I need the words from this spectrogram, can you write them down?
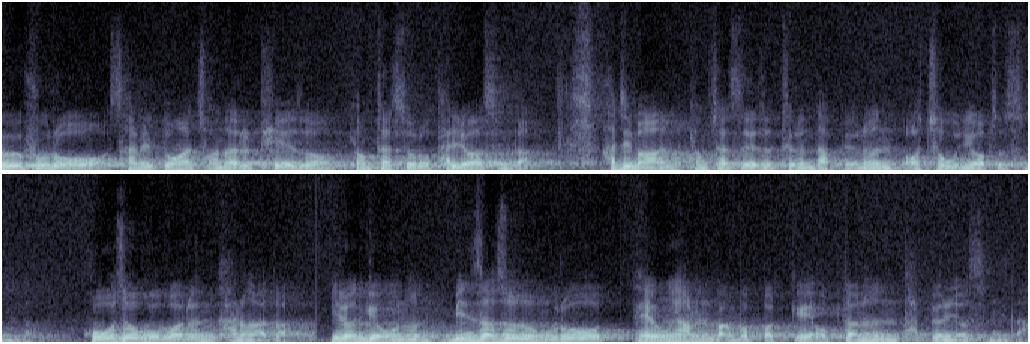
그 후로 3일 동안 전화를 피해서 경찰서로 달려왔습니다. 하지만 경찰서에서 들은 답변은 어처구니가 없었습니다. 고소고발은 가능하다. 이런 경우는 민사소송으로 대응하는 방법밖에 없다는 답변이었습니다.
